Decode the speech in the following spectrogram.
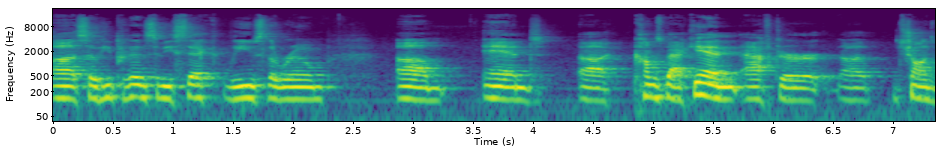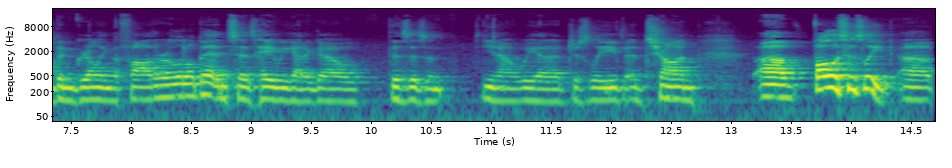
Uh, so he pretends to be sick, leaves the room, um, and uh, comes back in after uh, Sean's been grilling the father a little bit and says, "Hey, we got to go. This isn't, you know, we gotta just leave." And Sean uh, follows his lead. Uh,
